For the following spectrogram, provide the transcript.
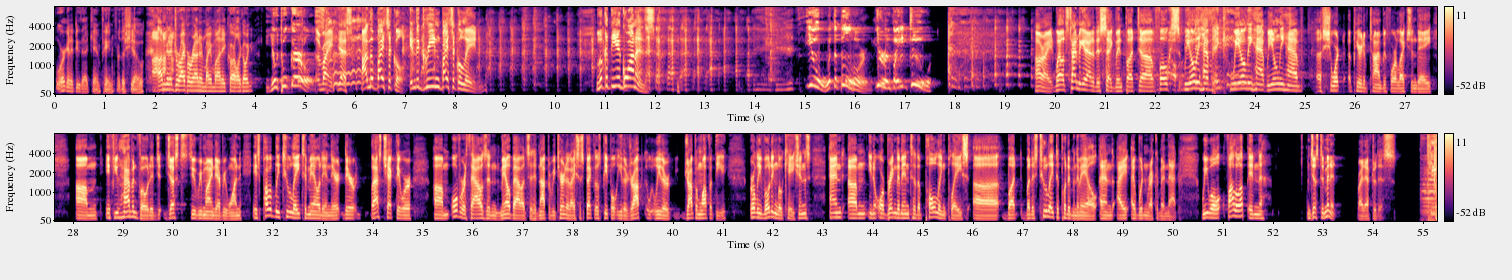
We're going to do that campaign for the show. Uh, I'm going to uh, drive around in my Monte Carlo going, You two girls. Right. Yes. On the bicycle in the green bicycle lane. Look at the iguanas. You with the bullhorn. You're invited too. All right. Well, it's time to get out of this segment, but uh, folks, we only have we only have we only have a short period of time before election day. Um, if you haven't voted, j- just to remind everyone, it's probably too late to mail it in. There, there. Last check, there were um, over a thousand mail ballots that had not been returned, and I suspect those people either dropped, either dropped them off at the early voting locations, and um, you know, or bring them into the polling place. Uh, but but it's too late to put them in the mail, and I, I wouldn't recommend that. We will follow up in just a minute, right after this. Keep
